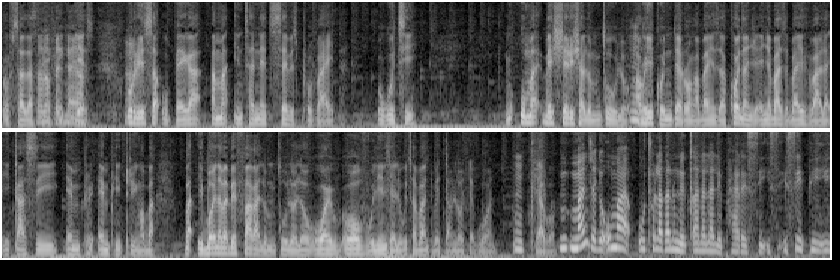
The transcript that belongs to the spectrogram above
of South Africa, Africa, yeah. yes. urisa ubheka ama internet service provider ukuthi uma besharisha lo mculo akuyikho into wrong abayenza khona nje enye baze bayivala ikasi MP3 ngoba ba- ibona babefaka lo mculo lo owawu- owavula indlela ukuthi abantu bedownload kuwona. Yabo. M- manje ke uma utholakala unecala lale piracy is- isiphi i-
